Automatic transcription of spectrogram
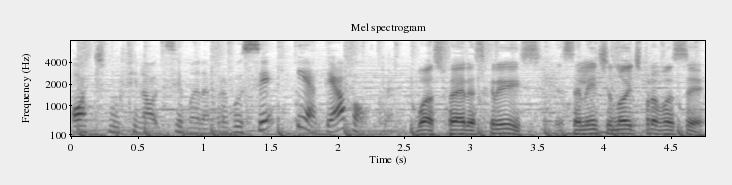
Ótimo final de semana para você e até a volta. Boas férias, Cris. Excelente noite para você.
